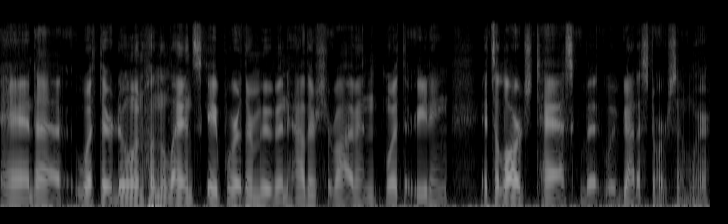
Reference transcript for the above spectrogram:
and uh, what they're doing on the landscape, where they're moving, how they're surviving, what they're eating. It's a large task, but we've got to start somewhere.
